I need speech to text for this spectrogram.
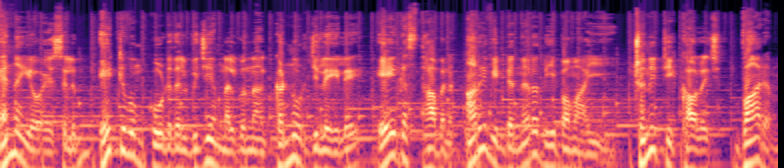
എൻ ഐ ഒ എസിലും ഏറ്റവും കൂടുതൽ വിജയം നൽകുന്ന കണ്ണൂർ ജില്ലയിലെ ഏക സ്ഥാപനം അറിവിന്റെ നിറദീപമായി. ട്രിനിറ്റി കോളേജ് വാരം.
